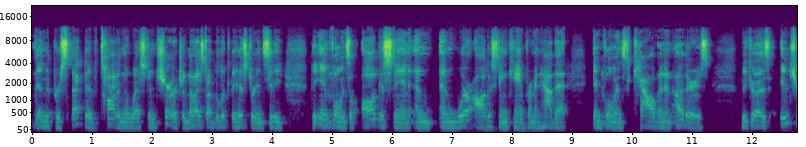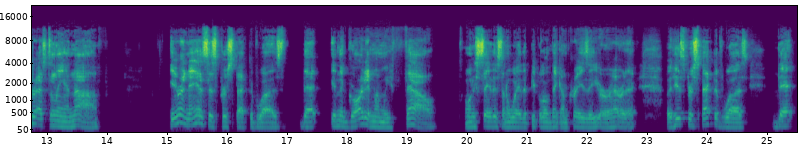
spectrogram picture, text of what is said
than the perspective taught in the Western church. And then I started to look at the history and see the, the influence of Augustine and, and where Augustine came from and how that influenced Calvin and others. Because interestingly enough, Irenaeus's perspective was that in the garden when we fell, I want to say this in a way that people don't think I'm crazy or a heretic, but his perspective was that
